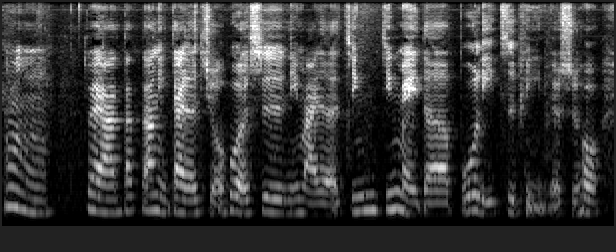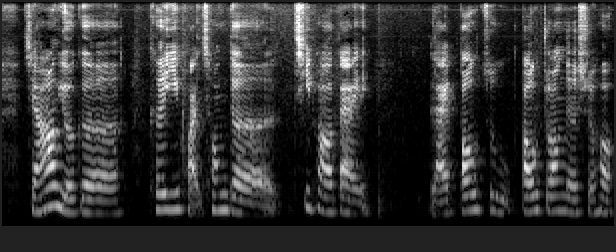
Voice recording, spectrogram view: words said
嗯，对啊，当当你带了酒，或者是你买了精精美的玻璃制品的时候，想要有个可以缓冲的气泡袋来包住包装的时候，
